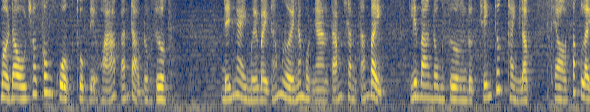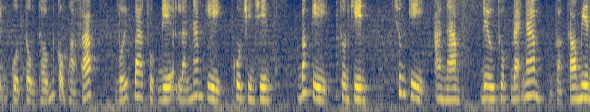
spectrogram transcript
mở đầu cho công cuộc thuộc địa hóa bán đảo Đông Dương. Đến ngày 17 tháng 10 năm 1887, Liên bang Đông Dương được chính thức thành lập theo sắc lệnh của Tổng thống Cộng hòa Pháp với ba thuộc địa là Nam Kỳ, Cochinchina, Bắc Kỳ, Thôn Kin, Trung Kỳ, An Nam đều thuộc Đại Nam và Cao Miên.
